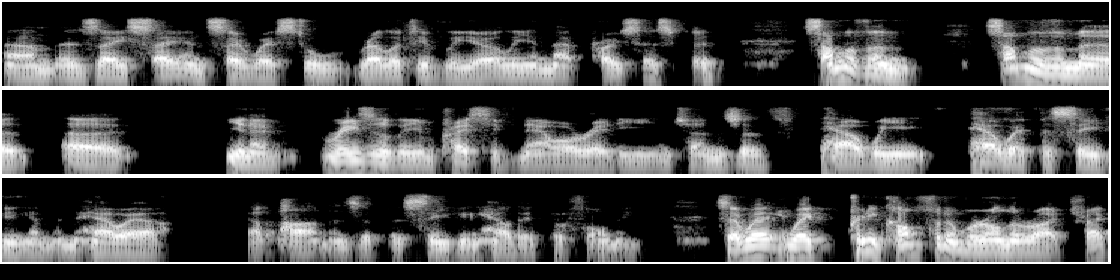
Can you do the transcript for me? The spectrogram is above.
um, as they say, and so we're still relatively early in that process. But some of them, some of them are, uh, you know, reasonably impressive now already in terms of how we how we're perceiving them and how our our partners are perceiving how they're performing. So we're, yeah. we're pretty confident we're on the right track,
